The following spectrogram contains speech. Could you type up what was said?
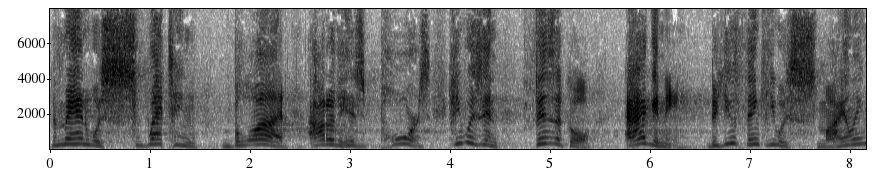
the man was sweating blood out of his pores. He was in physical agony. Do you think he was smiling?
